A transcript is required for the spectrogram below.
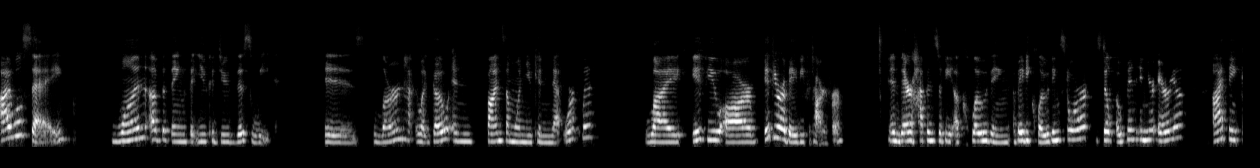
I will say one of the things that you could do this week is learn how, like go and find someone you can network with like if you are if you're a baby photographer and there happens to be a clothing a baby clothing store still open in your area. I think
